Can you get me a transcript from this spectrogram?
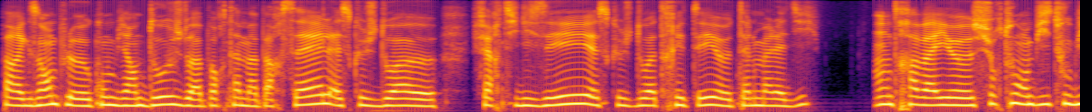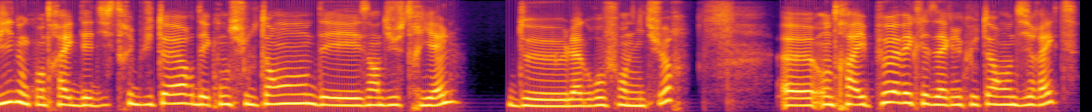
par exemple, euh, combien d'eau je dois apporter à ma parcelle? Est-ce que je dois euh, fertiliser? Est-ce que je dois traiter euh, telle maladie? On travaille surtout en B2B, donc on travaille avec des distributeurs, des consultants, des industriels de l'agrofourniture. on travaille peu avec les agriculteurs en direct,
